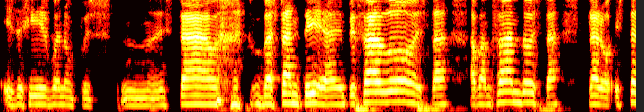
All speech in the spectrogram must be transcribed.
es decir, bueno, pues mm, está bastante, ha empezado, está avanzando, está, claro, este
